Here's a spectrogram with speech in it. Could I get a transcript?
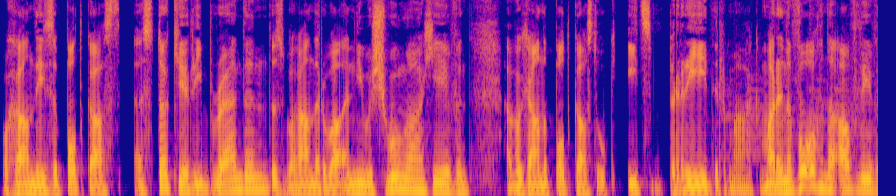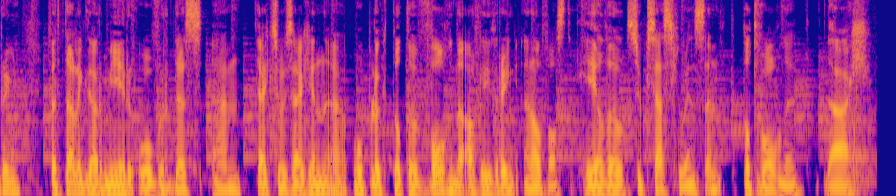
We gaan deze podcast een stukje rebranden. Dus we gaan er wel een nieuwe schwung aan geven. En we gaan de podcast ook iets breder maken. Maar in de volgende afleveringen vertel ik daar meer over. Dus um, ja, ik zou zeggen, uh, hopelijk tot de volgende aflevering. En alvast heel veel succes gewenst. En tot de volgende. Dag.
